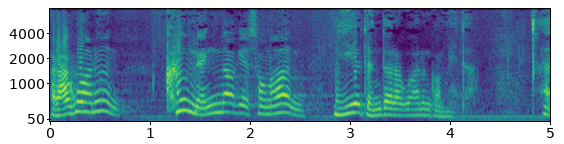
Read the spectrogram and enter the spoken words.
라고 하는 그 맥락에서만 이해된다라고 하는 겁니다. 예.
